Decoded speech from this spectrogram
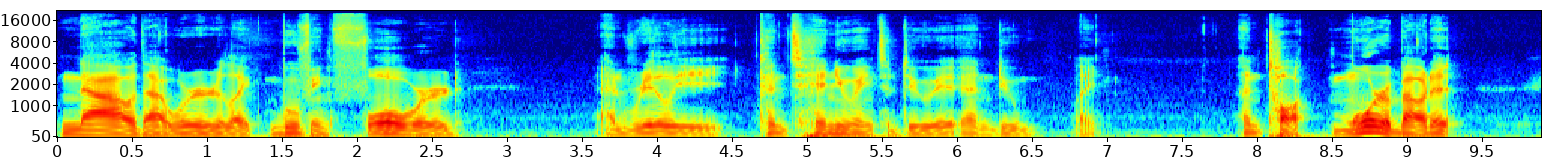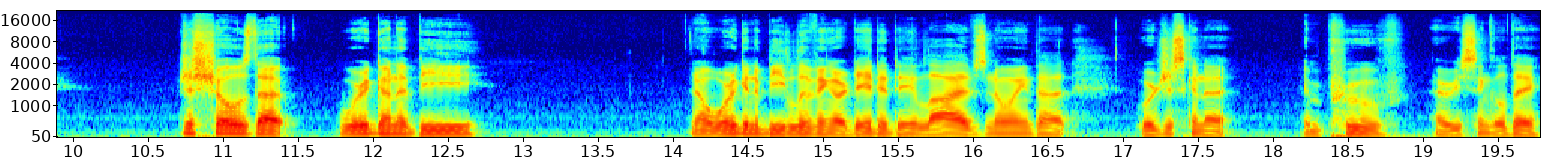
now that we're like moving forward and really continuing to do it and do like and talk more about it just shows that we're going to be you know we're going to be living our day-to-day lives knowing that we're just going to improve every single day.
